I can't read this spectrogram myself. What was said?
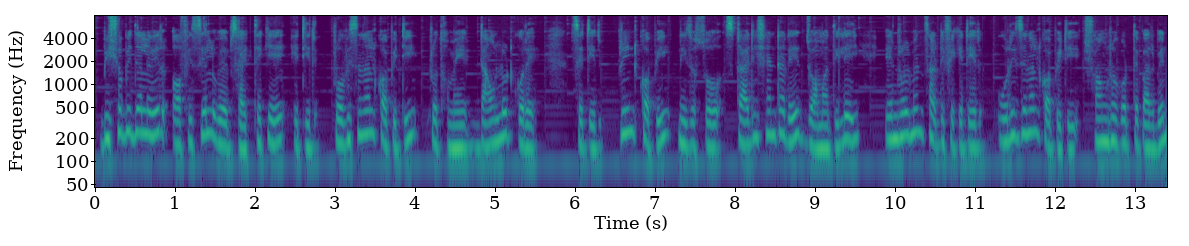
বিশ্ববিদ্যালয়ের অফিসিয়াল ওয়েবসাইট থেকে এটির প্রভিশনাল কপিটি প্রথমে ডাউনলোড করে সেটির প্রিন্ট কপি নিজস্ব স্টাডি সেন্টারে জমা দিলেই এনরোলমেন্ট সার্টিফিকেটের অরিজিনাল কপিটি সংগ্রহ করতে পারবেন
